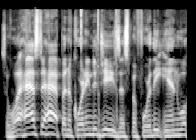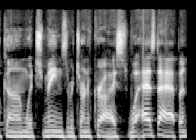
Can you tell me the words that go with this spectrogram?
So, what has to happen according to Jesus before the end will come, which means the return of Christ? What has to happen?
